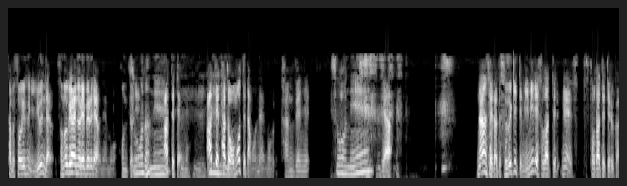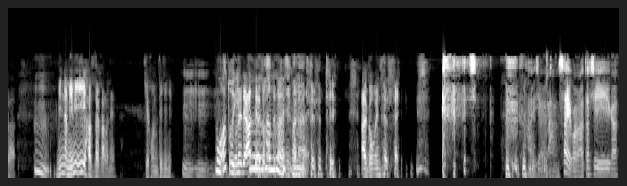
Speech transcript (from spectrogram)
多分そういう風に言うんだよ。そのぐらいのレベルだよね、もう、本当にそう。だね合。ってたよね。うん合ってたと思ってたもんね、もう、完全に。そうね。いや。なんせ、だって鈴木って耳で育ってる、ね、育ててるから、うん。みんな耳いいはずだからね。基本的に。うんうんもうあと1それで合ってると分思ってたらいしかない。ずれてるっていう。あ、ごめんなさい。はい、じゃあ、あの最後は私が、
